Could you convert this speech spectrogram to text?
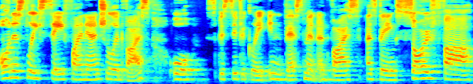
honestly see financial advice or specifically investment advice as being so far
